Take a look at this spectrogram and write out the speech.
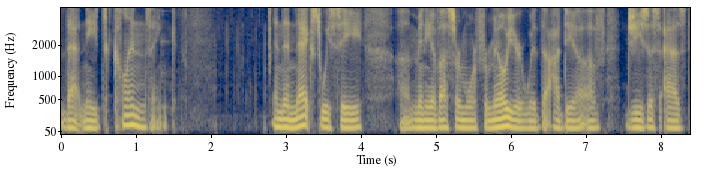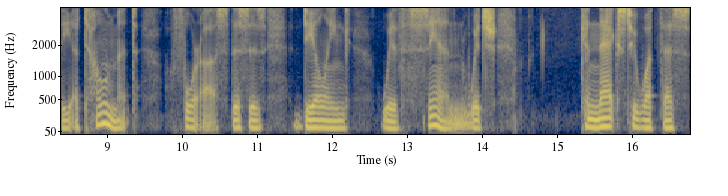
that needs cleansing. And then next we see uh, many of us are more familiar with the idea of Jesus as the atonement for us. This is dealing with sin, which connects to what this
